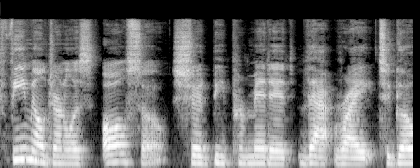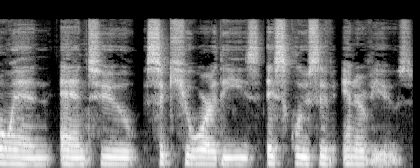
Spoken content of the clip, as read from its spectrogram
female journalists also should be permitted that right to go in and to secure these exclusive interviews.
